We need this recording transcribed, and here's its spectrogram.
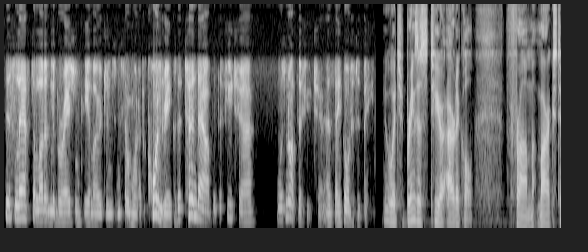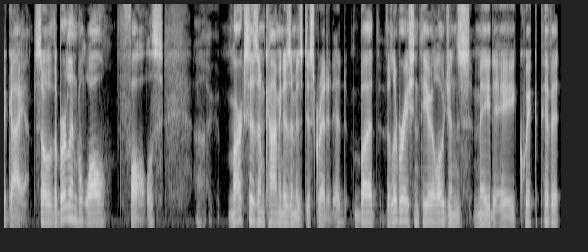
this left a lot of liberation theologians in somewhat of a quandary because it turned out that the future was not the future as they thought it had been. Which brings us to your article from Marx to Gaia. So the Berlin Wall falls. Uh, Marxism, communism is discredited, but the liberation theologians made a quick pivot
